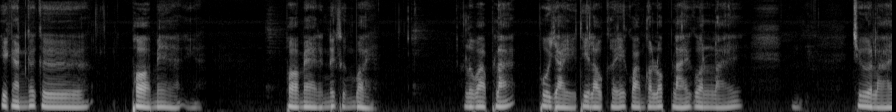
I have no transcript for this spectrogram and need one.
อีกอันก็คือพ่อแม่พ่อแม่นึกถึงบ่อย หรือว่าพระผู้ใหญ่ที่เราเคยให้ความเคารพหลายคนหลายชื่อหลาย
